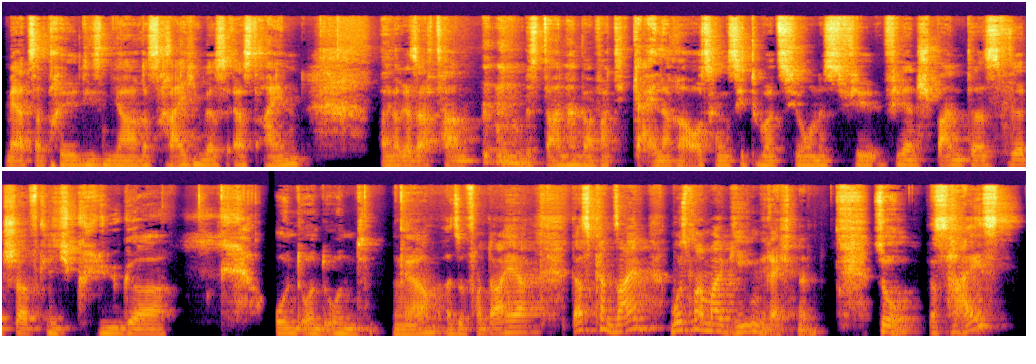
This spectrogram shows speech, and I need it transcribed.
März, April diesen Jahres reichen wir es erst ein, weil wir gesagt haben, bis dahin haben wir einfach die geilere Ausgangssituation, ist viel, viel entspannter, ist wirtschaftlich klüger, und, und, und. Ja, also von daher, das kann sein, muss man mal gegenrechnen. So, das heißt,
